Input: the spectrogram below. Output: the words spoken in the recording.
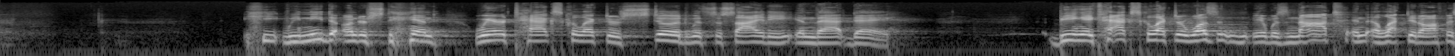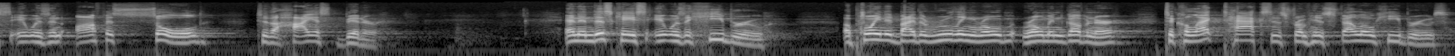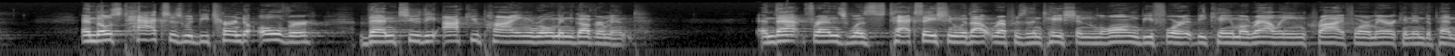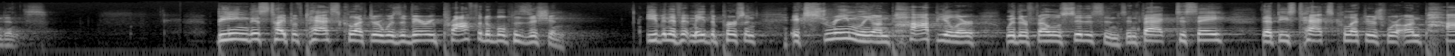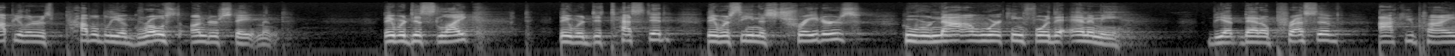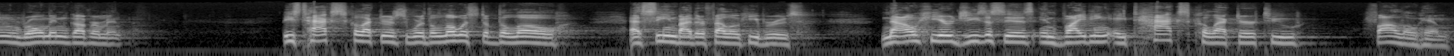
He, we need to understand where tax collectors stood with society in that day. Being a tax collector wasn't it was not an elected office, it was an office sold to the highest bidder. And in this case, it was a Hebrew appointed by the ruling Roman governor to collect taxes from his fellow Hebrews. And those taxes would be turned over than to the occupying Roman government. And that, friends, was taxation without representation long before it became a rallying cry for American independence. Being this type of tax collector was a very profitable position, even if it made the person extremely unpopular with their fellow citizens. In fact, to say that these tax collectors were unpopular is probably a gross understatement. They were disliked, they were detested, they were seen as traitors who were now working for the enemy, the, that oppressive, occupying Roman government. These tax collectors were the lowest of the low, as seen by their fellow Hebrews. Now, here Jesus is inviting a tax collector to follow him.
